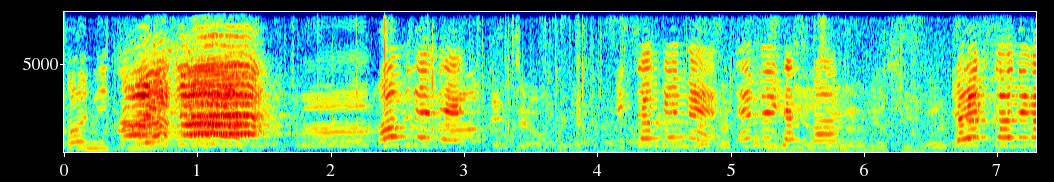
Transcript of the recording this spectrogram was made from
こんにちは。オーブデンです。一生懸命演舞いたします。よろしくお願いします。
